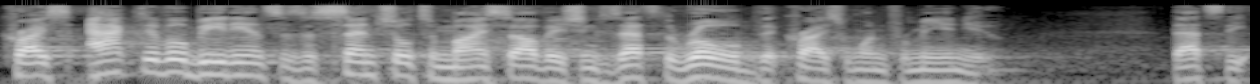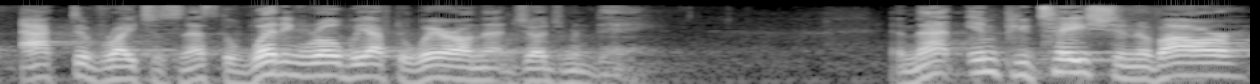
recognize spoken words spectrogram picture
Christ's active obedience is essential to my salvation because that's the robe that Christ won for me and you. That's the active righteousness. That's the wedding robe we have to wear on that judgment day. And that imputation of our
